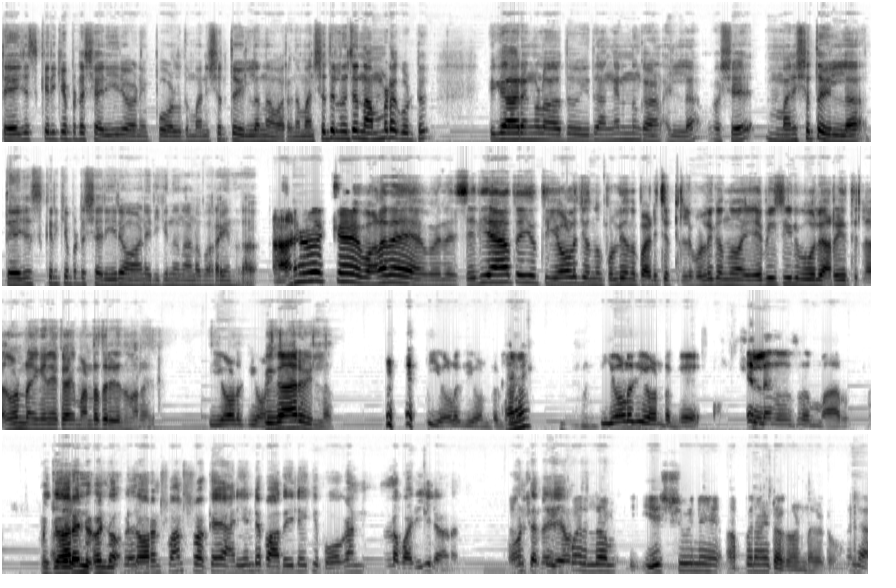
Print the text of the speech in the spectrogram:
തേജസ്കരിക്കപ്പെട്ട ശരീരമാണ് ഇപ്പോൾ ഉള്ളത്. മനുഷ്യത്വം ഇല്ലെന്നാ പറയുന്നത്. മനുഷ്യത്വം എന്ന് വെച്ചാൽ നമ്മുടെ കൂട്ട് വികാരങ്ങളോ അത് ഇത് അങ്ങനെയൊന്നും കാണില്ല പക്ഷെ മനുഷ്യത്വം ഇല്ല. തേജസ്കരിക്കപ്പെട്ട ശരീരമാണ് ഇരിക്കുന്നതെന്നാണ് പറയുന്നത്. അതൊക്കെ വളരെ പിന്നെ ശരിയാത്ത ഈ തിയോളജി ഒന്നും പുള്ളി ഒന്നും പഠിച്ചിട്ടില്ല. പുള്ളിക്കൊന്നും എ ബി സി പോലും അറിയത്തില്ല. അതുകൊണ്ട് ഇങ്ങനെയൊക്കെ മണ്ടത്തിലെന്ന് പറയുന്നത്. തിയോളജി വികാരമില്ല തിയോളജി ഉണ്ടെങ്കിൽ തിയോളജി കൊണ്ടൊക്കെ എല്ലാ ദിവസവും മാറും. മിക്കവാറും ലോറൻസ് മാസ്റ്റർ ഒക്കെ അനിയന്റെ പാതയിലേക്ക് പോകാനുള്ള വഴിയിലാണ്. എല്ലാം യേശുവിനെ അപ്പനായിട്ടാ കാണുന്നത് കേട്ടോ. അല്ല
